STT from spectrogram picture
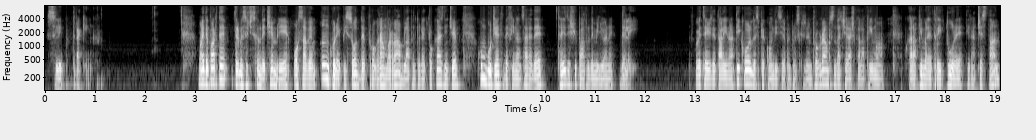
sleep tracking. Mai departe, trebuie să știți că în decembrie o să avem încă un episod de program Rabla pentru electrocasnice cu un buget de finanțare de 34 de milioane de lei. Veți aici detalii în articol despre condițiile pentru înscriere în program, sunt aceleași ca la, prima, ca la primele trei ture din acest an.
